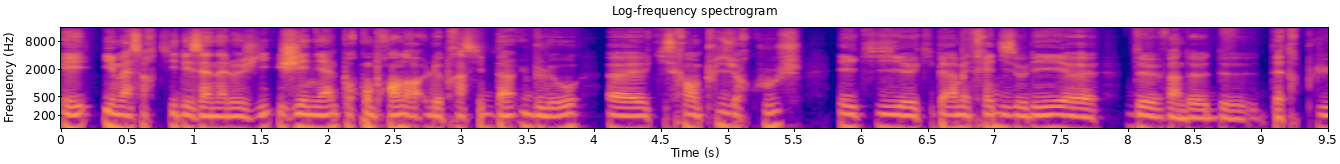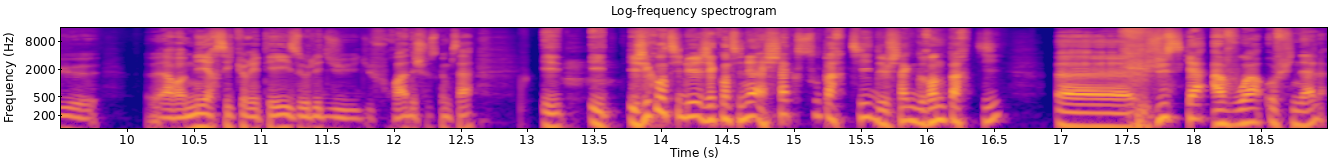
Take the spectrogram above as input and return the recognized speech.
Et il m'a sorti des analogies géniales pour comprendre le principe d'un hublot euh, qui serait en plusieurs couches et qui, euh, permettrait d'isoler, euh, d'être plus, euh, avoir une meilleure sécurité, isolé du, froid, des choses comme ça. Et, j'ai continué, j'ai continué à chaque sous-partie de chaque grande partie jusqu'à avoir au final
